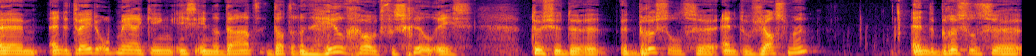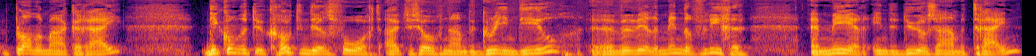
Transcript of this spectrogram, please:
Um, en de tweede opmerking is inderdaad dat er een heel groot verschil is tussen de, het Brusselse enthousiasme en de Brusselse plannenmakerij. Die komt natuurlijk grotendeels voort uit de zogenaamde Green Deal. Uh, we willen minder vliegen en meer in de duurzame trein.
